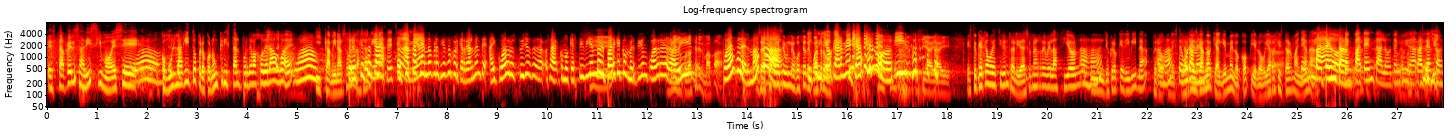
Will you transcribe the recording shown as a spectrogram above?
Está pensadísimo ese, eh, Guau. como un laguito, pero con un cristal por debajo del agua, ¿eh? Guau. Y caminar sobre Pero es que las esto aguas. está, es que está siendo precioso porque realmente hay cuadros tuyos, de, o sea, como que estoy viendo Sí. el parque convertido en cuadro de Hombre, David. yo puedo hacer el mapa. Puede hacer el O mapa. sea, esto puede ser un negocio de ¿Y cuatro. y yo, Carmen? ¿Qué hacemos? Ir. Sí, ahí, ahí. Esto que acabo de decir en realidad es una revelación, Ajá. mm, yo creo que divina, pero Ajá, me estoy arriesgando a que alguien me lo copie. Lo voy a registrar Ten mañana. cuidado, Patenta. ten, paténtalo, ten cuidado. Patenta.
